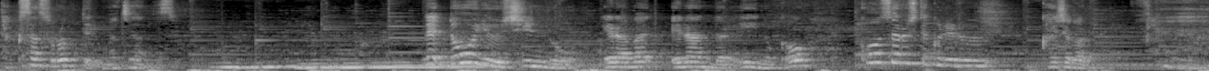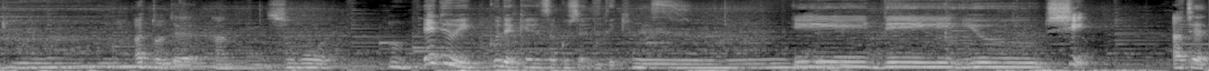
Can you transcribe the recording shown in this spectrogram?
たくさん揃ってる街なんですよ。でどういう進路を選ば選んだらいいのかをコンサルしてくれる会社がある後であのすごい。うん。エデュイックで検索したら出てきます。EDUC あ違う。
